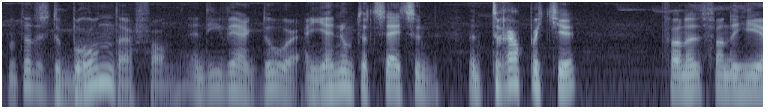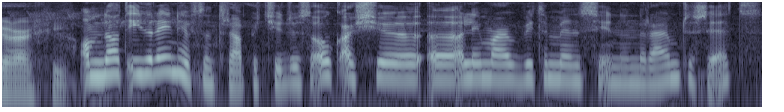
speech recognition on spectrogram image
Want dat is de bron daarvan. En die werkt door. En jij noemt dat steeds een, een trappetje van, het, van de hiërarchie. Omdat iedereen heeft een trappetje. Dus ook als je uh, alleen maar witte mensen in een ruimte zet...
